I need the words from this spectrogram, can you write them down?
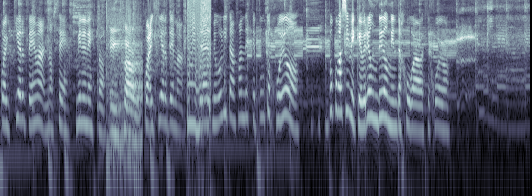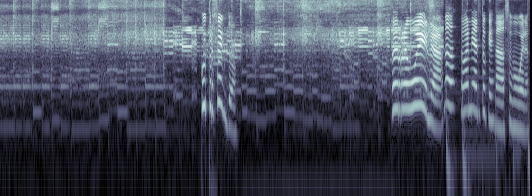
cualquier tema, no sé. Miren esto. En hard. Cualquier tema. Literal, me volví tan fan de este puto juego. Un poco más y me quebré un dedo mientras jugaba este juego. Uy, perfecto. Soy re buena. Nada, lo gané al toque. Nada, soy muy buena.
